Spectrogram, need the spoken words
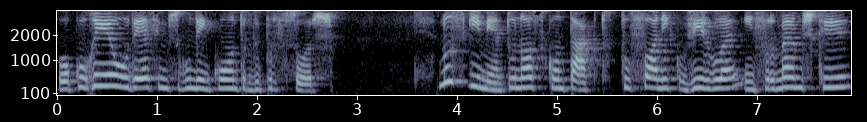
ocorreu o 12º encontro de professores. No seguimento do nosso contacto telefónico, vírgula, informamos que,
